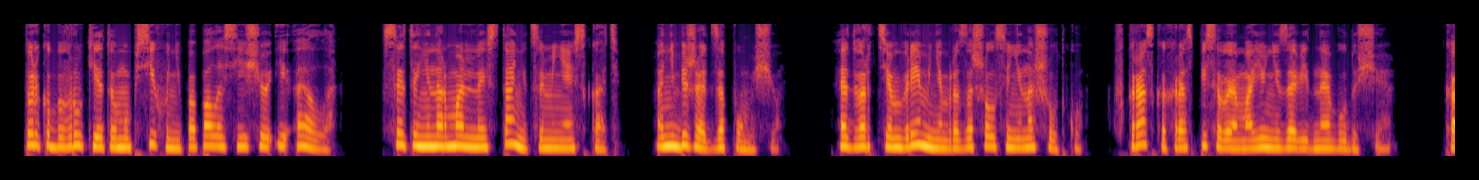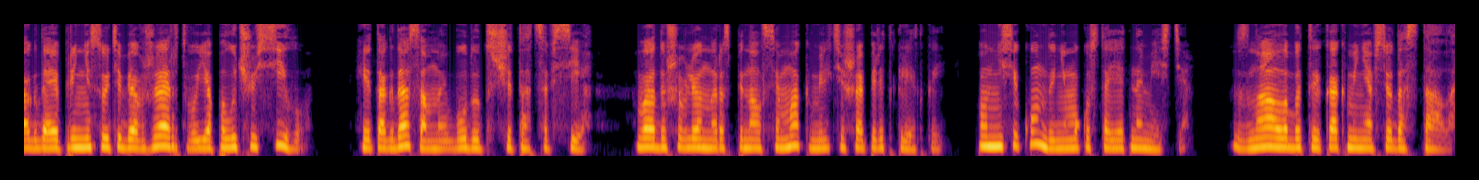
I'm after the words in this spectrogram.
Только бы в руки этому психу не попалась еще и Элла. С этой ненормальной станется меня искать, а не бежать за помощью. Эдвард тем временем разошелся не на шутку, в красках расписывая мое незавидное будущее. Когда я принесу тебя в жертву, я получу силу, и тогда со мной будут считаться все. Воодушевленно распинался маг, мельтеша перед клеткой. Он ни секунды не мог устоять на месте. Знала бы ты, как меня все достало.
